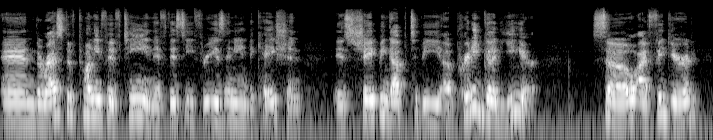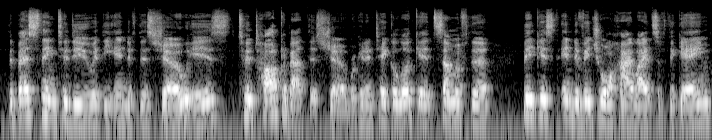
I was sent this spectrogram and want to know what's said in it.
And the rest of 2015, if this E3 is any indication, is shaping up to be a pretty good year. So I figured the best thing to do at the end of this show is to talk about this show. We're going to take a look at some of the biggest individual highlights of the game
